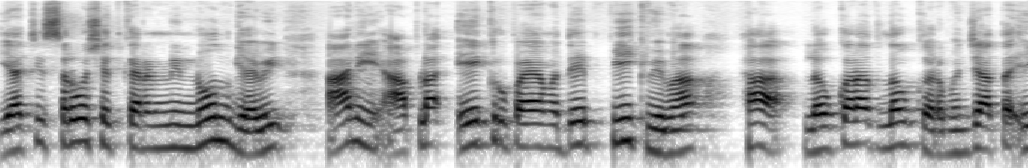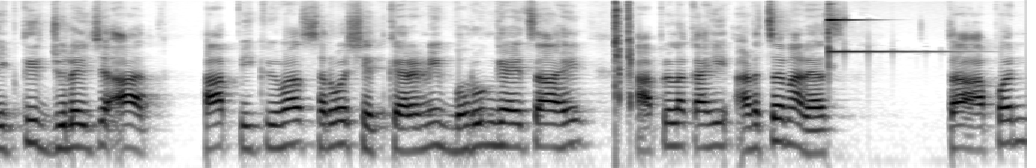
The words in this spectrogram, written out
याची सर्व शेतकऱ्यांनी नोंद घ्यावी आणि आपला एक रुपयामध्ये पीक विमा हा लवकरात लवकर म्हणजे आता एकतीस जुलैच्या आत हा पीक विमा सर्व शेतकऱ्यांनी भरून घ्यायचा आहे. आपल्याला काही अडचण आल्यास तर आपण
